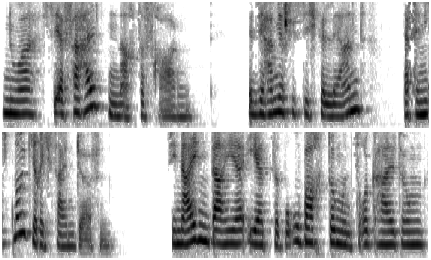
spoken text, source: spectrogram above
nur sehr verhalten nachzufragen. Denn sie haben ja schließlich gelernt, dass sie nicht neugierig sein dürfen. Sie neigen daher eher zur Beobachtung und Zurückhaltung,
